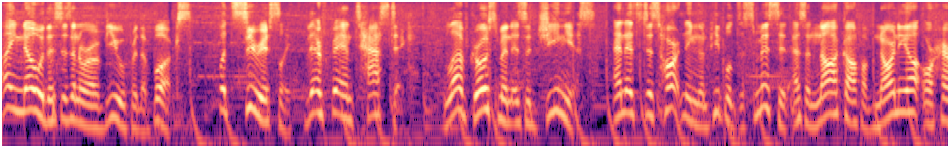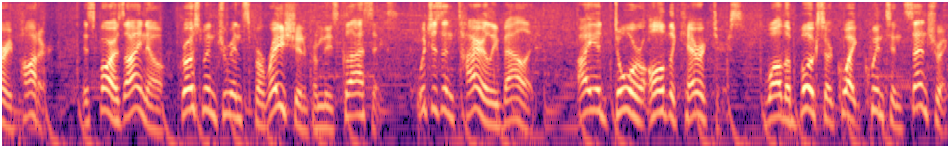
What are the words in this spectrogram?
I know this isn't a review for the books, but seriously, they're fantastic. Lev Grossman is a genius, and it's disheartening when people dismiss it as a knockoff of Narnia or Harry Potter. As far as I know, Grossman drew inspiration from these classics, which is entirely valid. I adore all the characters. While the books are quite Quentin-centric,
